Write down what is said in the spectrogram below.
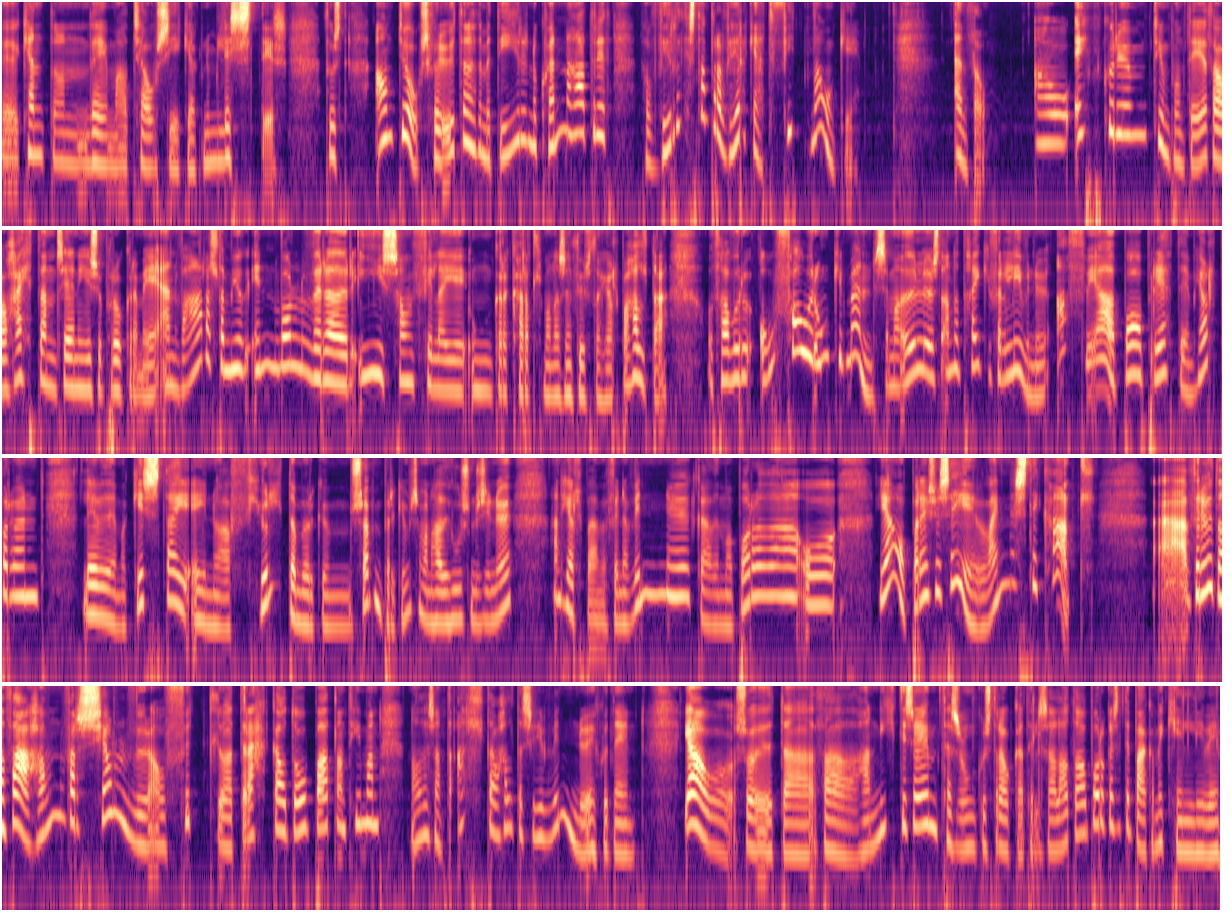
uh, kendan þeim að tjá sig gegnum listir. Þú veist, ándjóks fyrir utan þetta með dýrin og kvennahatrið, þá virðist hann bara vera gett fýtt náungi. En þá á einhverjum tímpunkti þá hætti hann séðan í þessu prógrami en var alltaf mjög involveraður í samfélagi ungra karlmanna sem þurfti að hjálpa að halda. Og það voru ófáir ungir menn sem að auðlust annað tækifæri lífinu að því að Bob rétti þeim hjálparhönd lefið þeim að gista í einu af fjöldamörgum söfnbergjum sem hann hafði í húsinu sínu. Hann hjálpaði þeim að finna vinnu, gaf þeim að borða og já, bara eins og ég segi, vænnesti kall fyrir utan það, hann var sjálfur á fullu að drekka og dópa allan tíman, náðu samt alltaf að halda sér í vinnu einhvern veginn. Já, og svo auðvitað það að hann nýtti sér um þessar ungu stráka til þess að láta á borga sér tilbaka með kynlífi.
